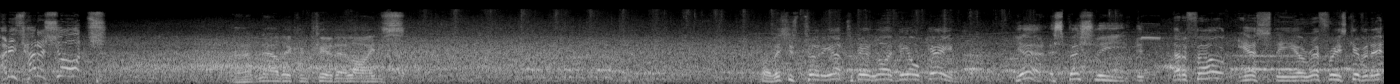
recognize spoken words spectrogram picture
And he's had a shot! And now they can clear their lines. Well, this is turning out to be a lively old game. Yeah, especially... It, That a foul? Yes, the uh, referee's given it.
